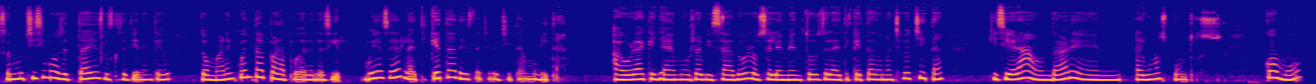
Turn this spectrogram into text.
Son muchísimos detalles los que se tienen que tomar en cuenta para poder decir, voy a hacer la etiqueta de esta chevechita bonita. Ahora que ya hemos revisado los elementos de la etiqueta de una chevechita, quisiera ahondar en algunos puntos, como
